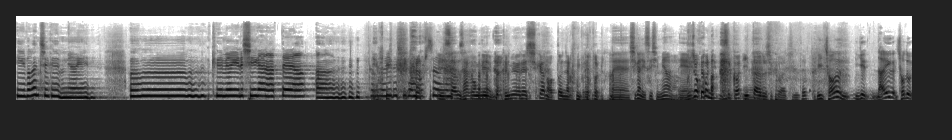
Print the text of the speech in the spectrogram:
이번 주 금요일 음, 금요일의 시간 어때요? 아, 금요일의 시간 없어요 1340님 금요일에 시간 어떠냐고 물어보는. 네, 시간 있으시면 예. 무조건 있을 거 있다 그러실 것 같은데. 이 저는 이게 나이가 저도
